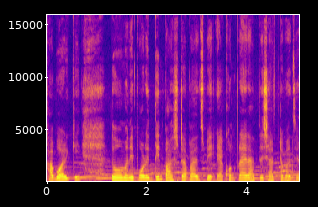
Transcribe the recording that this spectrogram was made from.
খাব আর কি। তো মানে পরের দিন পাঁচটা বাজবে, এখন প্রায় রাত্রে সাতটা বাজে।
